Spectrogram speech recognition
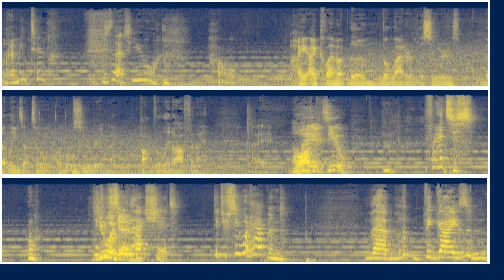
Remington? Is that you? Oh. I, I climb up the, the ladder of the sewers that leads up to a little sewer grate, and I pop the lid off, and I, I Oh, walk. hey, it's you. Hmm. Francis! Oh. Did You you, see again. that shit? Did you see what happened? That the big guys in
